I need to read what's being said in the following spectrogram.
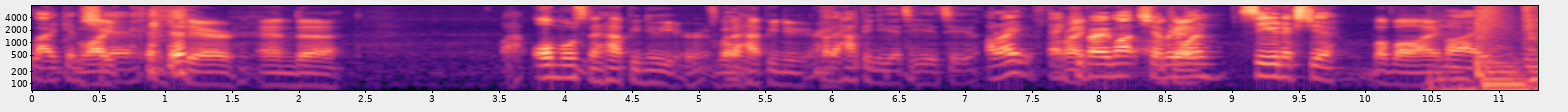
like, and share. Like and share, and uh, almost a happy new year, What Oh, a happy new year. What a happy new year to you too. All right, thank All you very much, Okay. everyone. See you next year. Bye-bye. Bye.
